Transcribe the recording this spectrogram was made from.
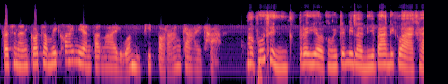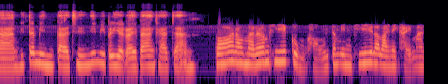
เพราะฉะนั้นก็จะไม่ค่อยมีอันตรายหรือว่ามีพิษต่อร่างกายค่ะ มาพูดถึงประโยชน์ของวิตามินเหล่านี้บ้างดีกว่าค่ะ วิตามินแต่ละชนิดนี่มีประโยชน์อะไรบ้างคะอาจารย์ก็เรามาเริ่มที่กลุ่มของวิตามินที่ละลายในไขมัน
